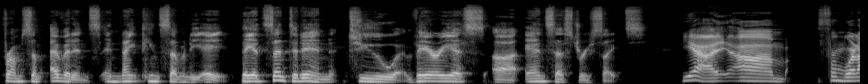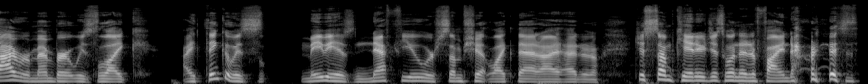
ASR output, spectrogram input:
from some evidence in 1978. They had sent it in to various uh, ancestry sites. Yeah, um from what I remember it was like I think it was maybe his nephew or some shit like that. I I don't know. Just some kid who just wanted to find out his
